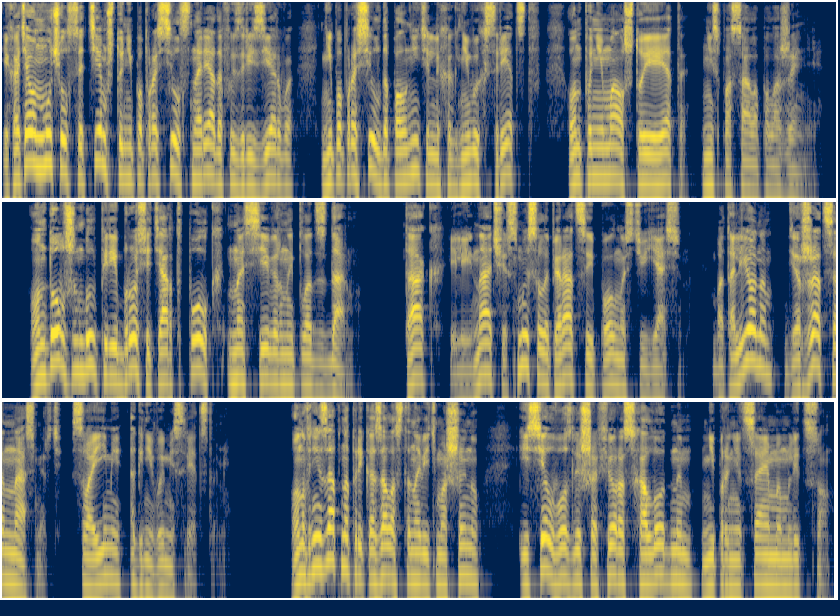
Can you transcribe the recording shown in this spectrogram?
И хотя он мучился тем, что не попросил снарядов из резерва, не попросил дополнительных огневых средств, он понимал, что и это не спасало положение. Он должен был перебросить артполк на северный плацдарм. Так или иначе, смысл операции полностью ясен. Батальонам держаться насмерть своими огневыми средствами. Он внезапно приказал остановить машину и сел возле шофера с холодным, непроницаемым лицом,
